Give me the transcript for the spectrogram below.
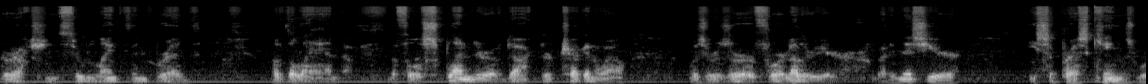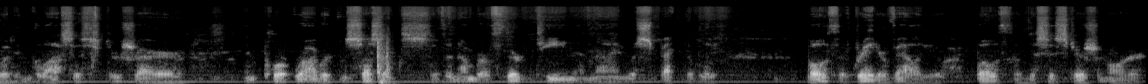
directions through length and breadth of the land. The full splendor of Dr. Tregonwell was reserved for another year, but in this year he suppressed Kingswood in Gloucestershire and Port Robert in Sussex of the number of 13 and 9 respectively, both of greater value, both of the Cistercian order.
